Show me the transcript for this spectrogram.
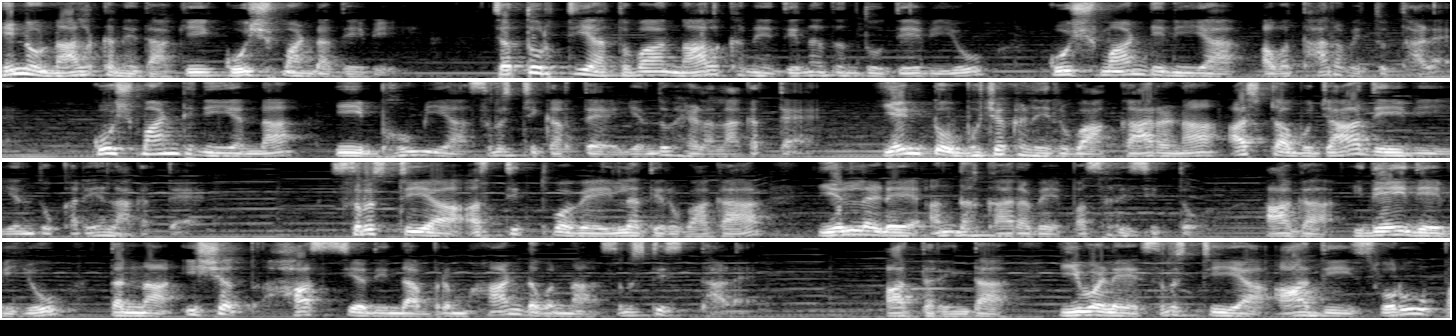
ಇನ್ನು ನಾಲ್ಕನೇದಾಗಿ ಕೂಷ್ಮಾಂಡ ದೇವಿ ಚತುರ್ಥಿ ಅಥವಾ ನಾಲ್ಕನೇ ದಿನದಂದು ದೇವಿಯು ಕೂಷ್ಮಾಂಡಿನಿಯ ಅವತಾರವೆತ್ತುತ್ತಾಳೆ. ಕೂಷ್ಮಾಂಡಿನಿಯನ್ನ ಈ ಭೂಮಿಯ ಸೃಷ್ಟಿಕರ್ತೆ ಎಂದು ಹೇಳಲಾಗತ್ತೆ. ಎಂಟು ಭುಜಗಳಿರುವ ಕಾರಣ ಅಷ್ಟಭುಜಾದೇವಿ ಎಂದು ಕರೆಯಲಾಗತ್ತೆ. ಸೃಷ್ಟಿಯ ಅಸ್ತಿತ್ವವೇ ಇಲ್ಲದಿರುವಾಗ ಎಲ್ಲೆಡೆ ಅಂಧಕಾರವೇ ಪಸರಿಸಿತ್ತು. ಆಗ ಇದೇ ದೇವಿಯು ತನ್ನ ಇಷತ್ ಹಾಸ್ಯದಿಂದ ಬ್ರಹ್ಮಾಂಡವನ್ನ ಸೃಷ್ಟಿಸುತ್ತಾಳೆ ಆದ್ದರಿಂದ ಇವಳೇ ಸೃಷ್ಟಿಯ ಆದಿ ಸ್ವರೂಪ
